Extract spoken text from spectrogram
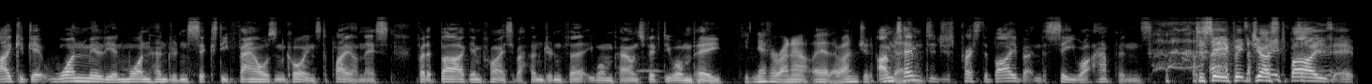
I could get one million one hundred and sixty thousand coins to play on this for the bargain price of one hundred and thirty-one pounds fifty-one p. You'd never run out there, though. Hundred. I'm eh? tempted to just press the buy button to see what happens, to see if it just buys it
